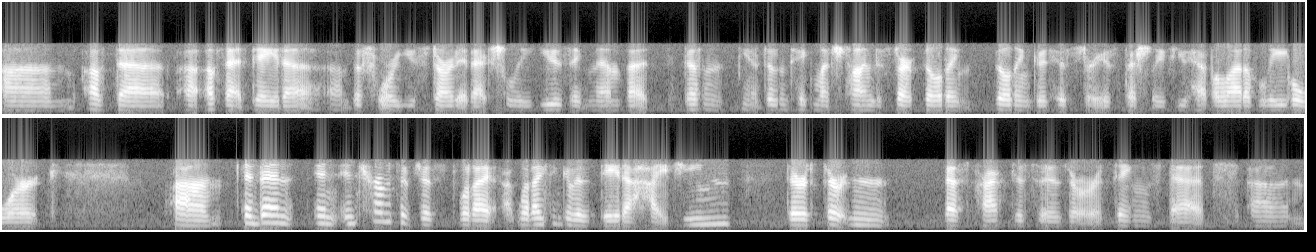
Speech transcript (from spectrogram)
um, of the uh, of that data um, before you started actually using them, but it doesn't you know it doesn't take much time to start building building good history, especially if you have a lot of legal work. Um, and then in, in terms of just what I what I think of as data hygiene, there are certain best practices or things that um,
